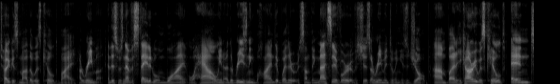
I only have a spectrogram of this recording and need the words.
Touka's mother, was killed by Arima, and this was never stated on why or how, you know, the reasoning behind it, whether it was something massive or it was just Arima doing his job. Um, but Hikari was killed, and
